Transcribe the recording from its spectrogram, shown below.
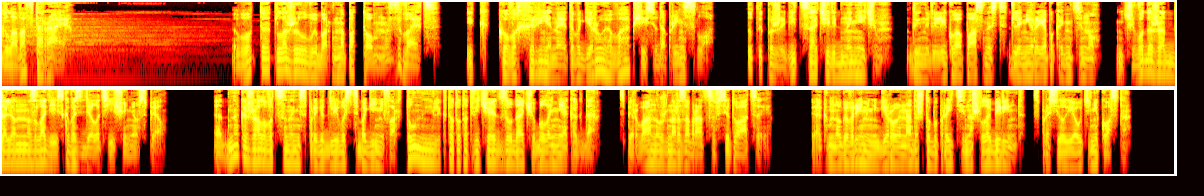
Глава вторая Вот и отложил выбор на потом, называется. И какого хрена этого героя вообще сюда принесло? Тут и поживиться, очевидно, нечем. Да и на великую опасность для мира я пока не тяну. Ничего даже отдаленно злодейского сделать еще не успел. Однако жаловаться на несправедливость богини Фортуны или кто тут отвечает за удачу было некогда. Сперва нужно разобраться в ситуации. «Как много времени герою надо, чтобы пройти наш лабиринт?» — спросил я у Тинекоста.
